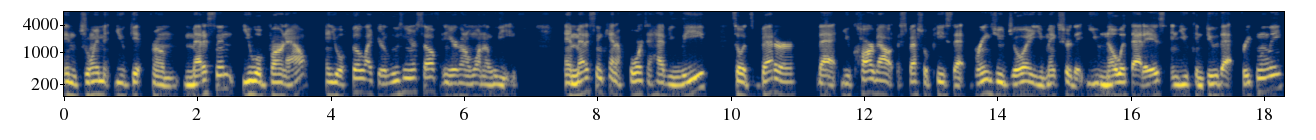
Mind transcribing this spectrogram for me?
enjoyment you get from medicine, you will burn out and you will feel like you're losing yourself and you're going to want to leave. And medicine can't afford to have you leave. So it's better that you carve out a special piece that brings you joy you make sure that you know what that is and you can do that frequently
